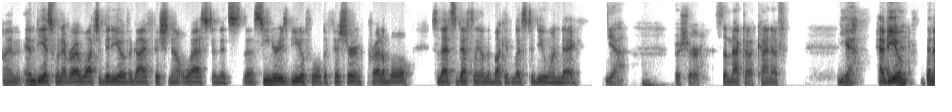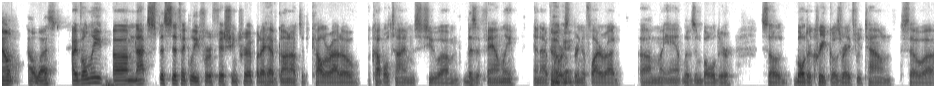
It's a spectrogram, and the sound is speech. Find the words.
I'm envious whenever I watch a video of a guy fishing out west and it's the scenery is beautiful, the fish are incredible. So that's definitely on the bucket list to do one day. Yeah, for sure. It's the mecca kind of. Yeah. Have you been out out west? I've only um, not specifically for a fishing trip, but I have gone out to Colorado a couple times to um, visit family, and I of course bring a fly rod um, my aunt lives in Boulder, so Boulder Creek goes right through town. So uh,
